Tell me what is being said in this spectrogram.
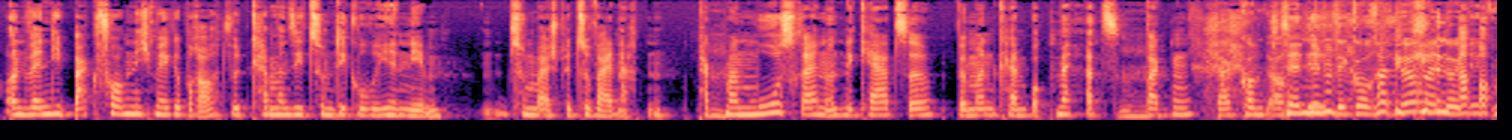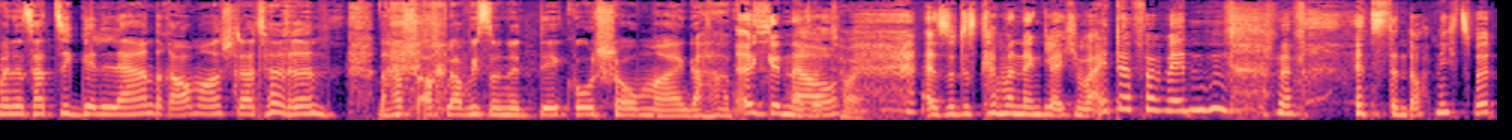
Und wenn die Backform nicht mehr gebraucht wird, kann man sie zum Dekorieren nehmen zum Beispiel zu Weihnachten. Packt man Moos rein und eine Kerze, wenn man keinen Bock mehr hat zu mhm. backen. Da kommt auch die Dekorateurin genau. durch. Ich meine, das hat sie gelernt, Raumausstatterin. Da hast du auch, glaube ich, so eine Deko-Show mal gehabt. Äh, genau. Also, toll. also das kann man dann gleich weiterverwenden, wenn es dann doch nichts wird.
